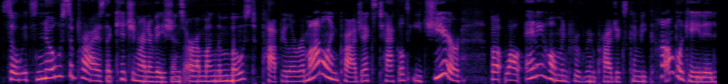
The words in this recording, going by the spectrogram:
So it's no surprise that kitchen renovations are among the most popular remodeling projects tackled each year. But while any home improvement projects can be complicated,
